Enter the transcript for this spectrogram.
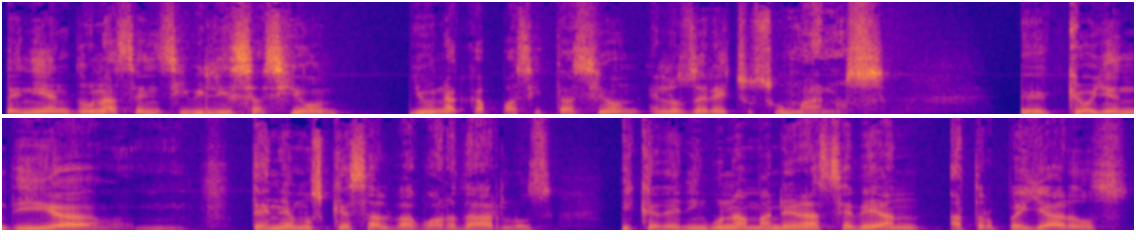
teniendo una sensibilización y una capacitación en los derechos humanos, eh, que hoy en día mm, tenemos que salvaguardarlos y que de ninguna manera se vean atropellados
